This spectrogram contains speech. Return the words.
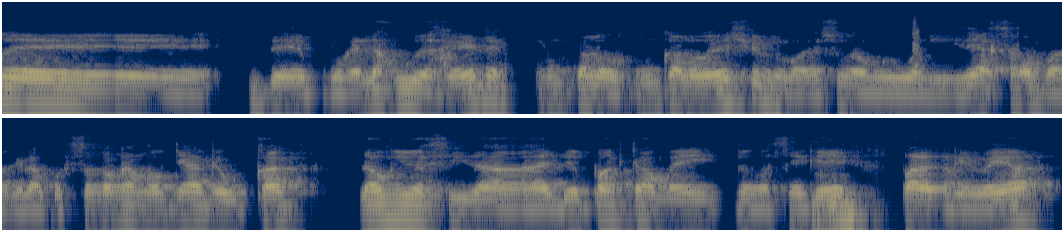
de, de poner las URL, nunca lo, nunca lo he hecho y me parece una muy buena idea, ¿sabes? Para que la persona no tenga que buscar la universidad, el departamento, no sé qué, para que vea,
